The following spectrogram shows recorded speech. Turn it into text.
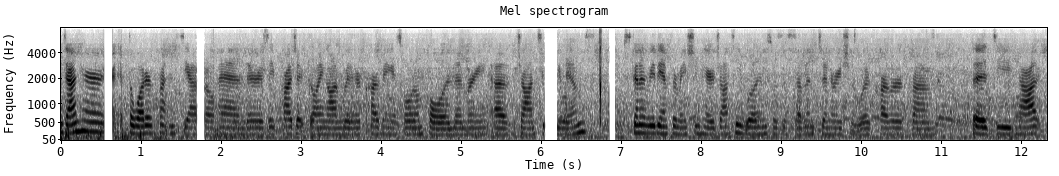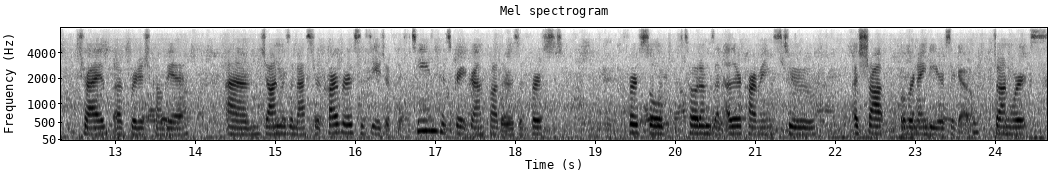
I'm down here at the waterfront in Seattle, and there is a project going on where they're carving a totem pole in memory of John T. Williams. I'm just going to read the information here. John T. Williams was a seventh generation wood carver from the Dinak tribe of British Columbia. Um, John was a master carver since the age of 15. His great grandfather was the first first sold totems and other carvings to a shop over 90 years ago. John works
